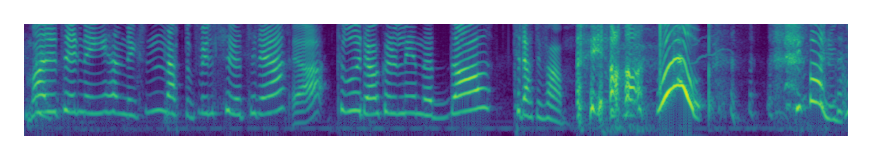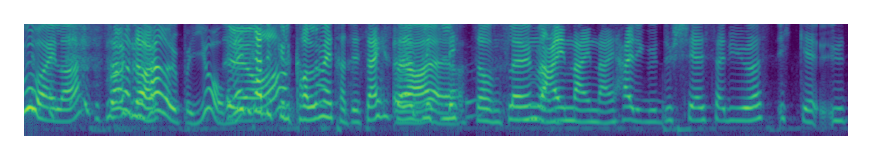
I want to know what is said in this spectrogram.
Marit Hjelning Henriksen, nettopp fylt 23. Ja. Tora Karoline Dahl, 35. Fy faen, du er god, Ayla. Her er, du, her er du på jobb. Jeg vet redd du skulle kalle meg 36. Da hadde jeg blitt litt sånn flau. men- Nei, nei, nei. Herregud, du ser seriøst ikke ut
